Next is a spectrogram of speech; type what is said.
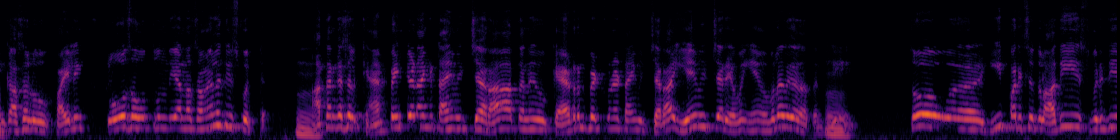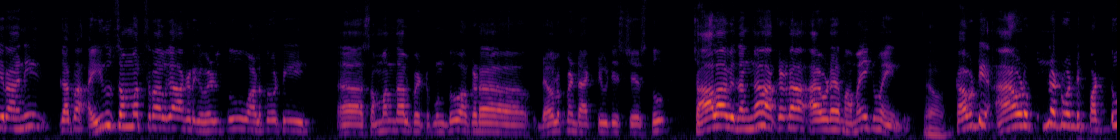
ఇంకా అసలు ఫైలింగ్ క్లోజ్ అవుతుంది అన్న సమయంలో తీసుకొచ్చారు. అతనికి అసలు క్యాంపెయిన్ చేయడానికి టైం ఇచ్చారా? అతను కేడర్ పెట్టుకునే టైం ఇచ్చారా? ఏమి ఇచ్చారు? ఏం ఇవ్వలేదు కదా అతనికి. సో ఈ పరిస్థితుల్లో అది స్మృతి ఇరానీ గత ఐదు సంవత్సరాలుగా అక్కడికి వెళ్తూ వాళ్ళతోటి సంబంధాలు పెట్టుకుంటూ అక్కడ డెవలప్మెంట్ యాక్టివిటీస్ చేస్తూ చాలా విధంగా అక్కడ ఆవిడ మమైకమైంది. కాబట్టి ఆవిడ ఉన్నటువంటి పట్టు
